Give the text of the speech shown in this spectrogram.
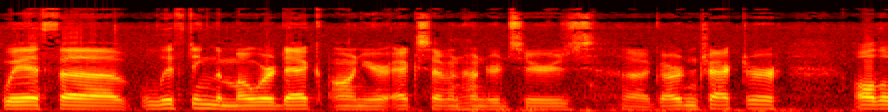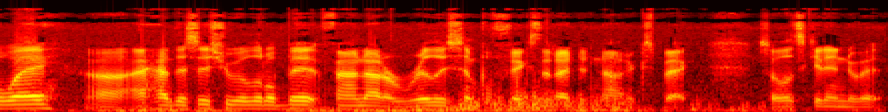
with uh, lifting the mower deck on your X700 series uh, garden tractor all the way. Uh, I had this issue a little bit, found out a really simple fix that I did not expect. So let's get into it.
